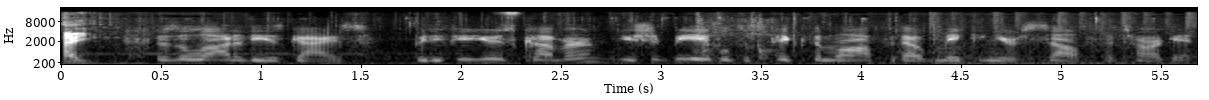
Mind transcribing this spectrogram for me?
Aye. There's a lot of these guys, but if you use cover, you should be able to pick them off without making yourself a target.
